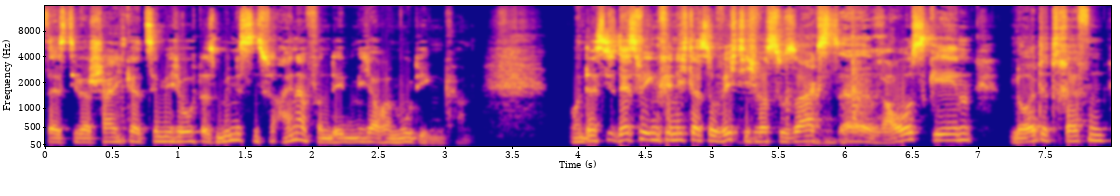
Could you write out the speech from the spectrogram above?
da ist die Wahrscheinlichkeit ziemlich hoch, dass mindestens für einer von denen mich auch ermutigen kann. Und deswegen finde ich das so wichtig, was du sagst. Äh, rausgehen, Leute treffen,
